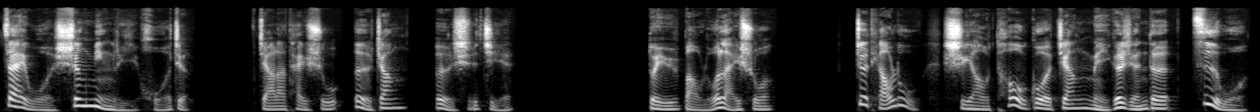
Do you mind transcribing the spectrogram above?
在我生命里活着。”加拉太书二章二十节。对于保罗来说，这条路是要透过将每个人的自我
